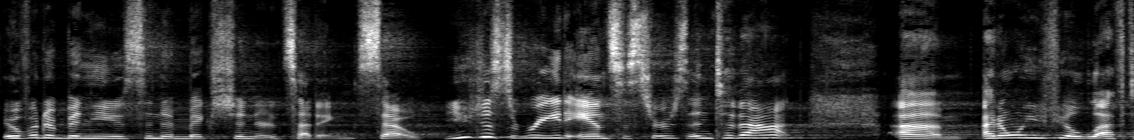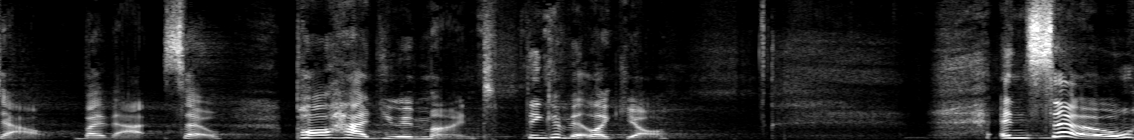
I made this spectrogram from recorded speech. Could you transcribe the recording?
It would have been used in a mixed gendered setting. So you just read ancestors into that. Um, I don't want you to feel left out by that. So Paul had you in mind. Think of it like y'all. And so,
